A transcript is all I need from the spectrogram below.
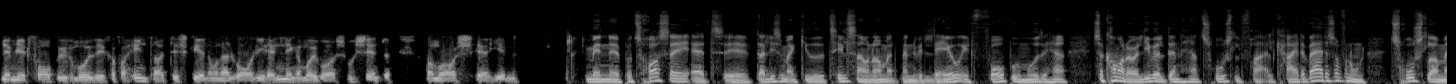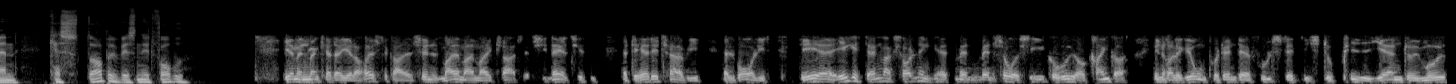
nemlig at forebygge modvække og forhindre, at det sker nogle alvorlige handlinger mod vores udsendte og mod os herhjemme. Men øh, på trods af, at øh, der ligesom er givet tilsavn om, at man vil lave et forbud mod det her, så kommer der jo alligevel den her trussel fra al-Qaida. Hvad er det så for nogle trusler, man kan stoppe ved sådan et forbud? jamen man kan da i allerhøjeste grad sende et meget, meget, meget klart signal til dem, at det her, det tager vi alvorligt. Det er ikke Danmarks holdning, at man, man så at sige går ud og krænker en religion på den der fuldstændig stupide hjernedøde måde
